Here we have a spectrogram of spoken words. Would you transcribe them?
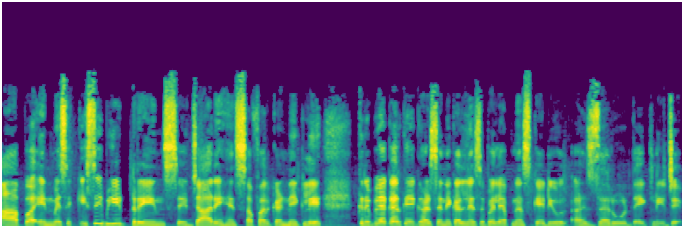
आप इनमें से किसी भी ट्रेन से जा रहे हैं सफ़र करने के लिए। कृपया करके घर से निकलने से पहले अपना स्केड्यूल ज़रूर देख लीजिए।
